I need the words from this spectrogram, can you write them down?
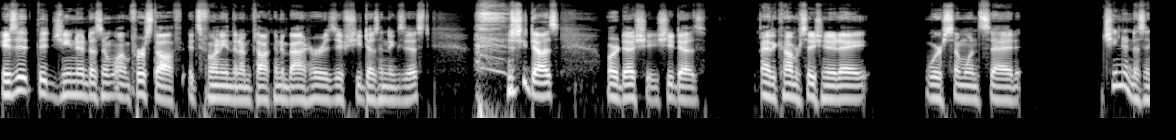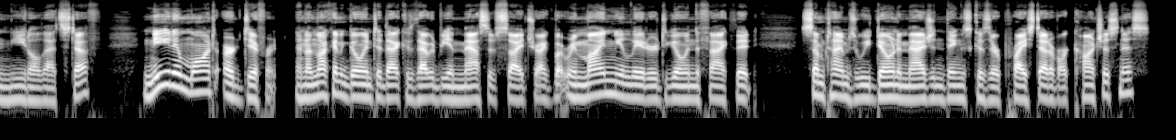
Is it that Gina doesn't want? First off, it's funny that I'm talking about her as if she doesn't exist. she does. Or does she? She does. I had a conversation today where someone said, Gina doesn't need all that stuff. Need and want are different. And I'm not going to go into that because that would be a massive sidetrack. But remind me later to go in the fact that sometimes we don't imagine things because they're priced out of our consciousness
